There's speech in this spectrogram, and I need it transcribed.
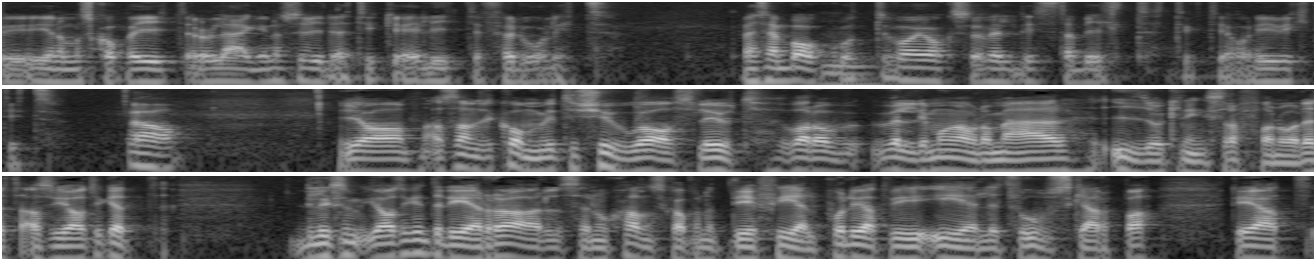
genom att skapa ytor och lägen och så vidare tycker jag är lite för dåligt. Men sen bakåt Mm. var ju också väldigt stabilt tyckte jag och det är viktigt. Ja. Ja, alltså samtidigt kommer vi till 20 avslut varav väldigt många av dem är i och kring straffområdet. Alltså jag tycker att det liksom, jag tycker inte det är rörelsen och chansskapandet det är fel på. Det är att vi är lite för oskarpa. Det är att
